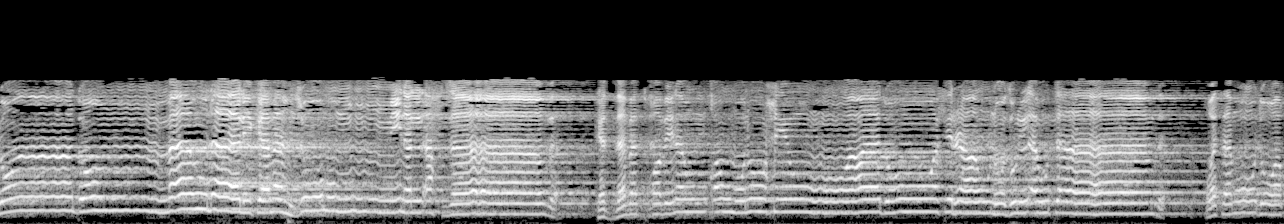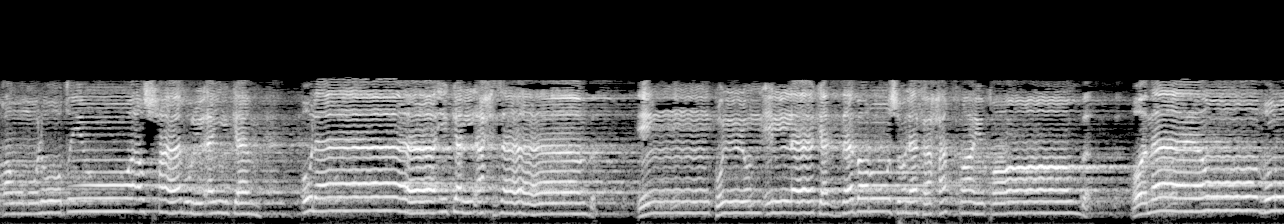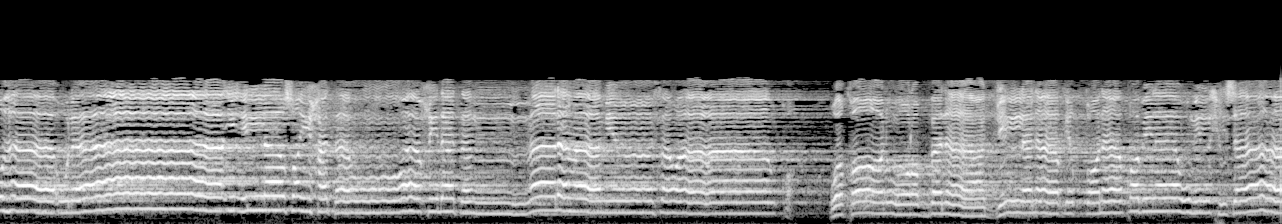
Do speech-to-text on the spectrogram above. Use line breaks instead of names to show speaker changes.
جند ما هنالك مهزوم من الأحزاب كذبت قبلهم قوم نوح وعاد وفرعون ذو الأوتاد وثمود وقوم لوط وأصحاب الأيكة أولئك الأحزاب إن إلا كذب الرسل فحق عقاب وما ينظر هؤلاء إلا صيحة واحدة ما لها من فواق وقالوا ربنا عجل لنا قطنا قبل يوم الحساب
